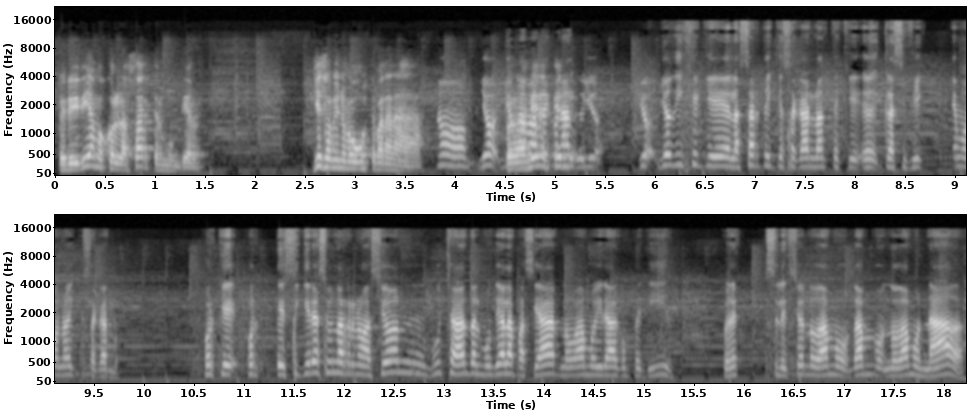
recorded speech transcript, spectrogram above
pero iríamos con las artes al mundial. Y eso a mí no me gusta para nada. No, yo, yo me con algo. Yo, yo, dije que las artes hay que sacarlo antes que eh, clasifiquemos, no hay que sacarlo. Porque, porque si quiere hacer una renovación, mucha anda al mundial a pasear, no vamos a ir a competir. Con esta selección no damos, damos, no damos nada.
